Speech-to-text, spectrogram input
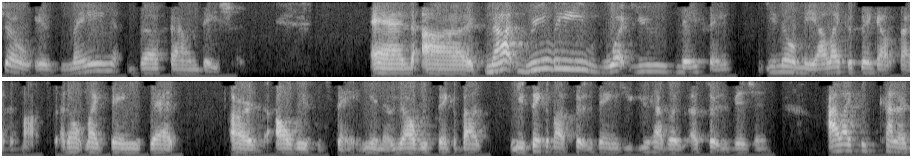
show is Laying the Foundation. And uh, it's not really what you may think. You know me, I like to think outside the box. I don't like things that are always the same. You know, you always think about, you think about certain things, you, you have a, a certain vision. I like to kind of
